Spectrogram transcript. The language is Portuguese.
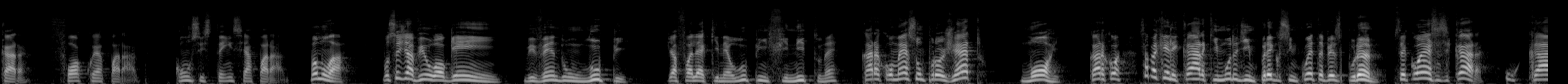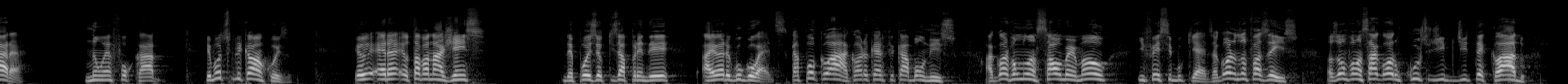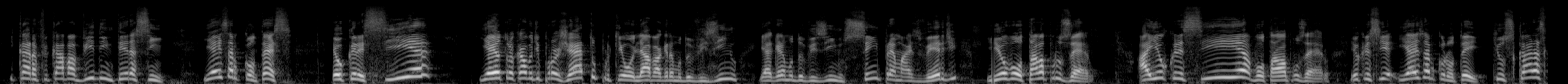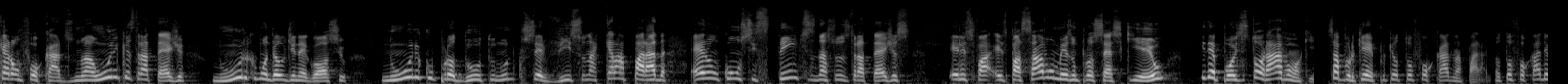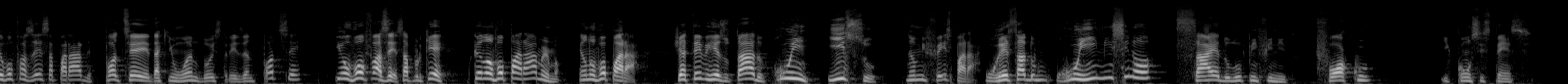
Cara, foco é a parada. Consistência é a parada. Vamos lá. Você já viu alguém vivendo um loop? Já falei aqui, né? O loop infinito, né? O cara começa um projeto, morre. O cara come... Sabe aquele cara que muda de emprego 50 vezes por ano? Você conhece esse cara? O cara não é focado. Eu vou te explicar uma coisa. Eu, era, eu tava na agência, depois eu quis aprender, aí eu era Google Ads. Daqui a pouco, ah, agora eu quero ficar bom nisso. Agora vamos lançar o meu irmão em Facebook Ads. Agora nós vamos fazer isso. Nós vamos lançar agora um curso de, de teclado. E, cara, ficava a vida inteira assim. E aí, sabe o que acontece? Eu crescia e aí eu trocava de projeto, porque eu olhava a grama do vizinho, e a grama do vizinho sempre é mais verde, e eu voltava pro zero. Aí eu crescia, voltava pro zero. Eu crescia. E aí sabe o que eu notei? Que os caras que eram focados na única estratégia, no único modelo de negócio, no único produto, no único serviço, naquela parada, eram consistentes nas suas estratégias. Eles, eles passavam o mesmo processo que eu e depois estouravam aqui. Sabe por quê? Porque eu tô focado na parada. Eu tô focado e eu vou fazer essa parada. Pode ser daqui um ano, dois, três anos, pode ser. E eu vou fazer. Sabe por quê? Porque eu não vou parar, meu irmão. Eu não vou parar. Já teve resultado ruim. Isso não me fez parar. O resultado ruim me ensinou. Saia do loop infinito. Foco e consistência.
